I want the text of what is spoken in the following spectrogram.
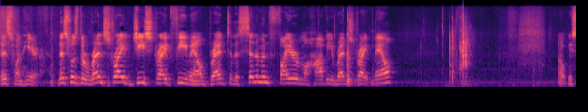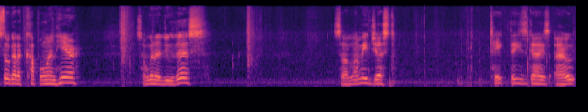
this one here. This was the red stripe G stripe female bred to the cinnamon fire Mojave red stripe male. Oh, we still got a couple in here. So I'm gonna do this. So let me just take these guys out.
